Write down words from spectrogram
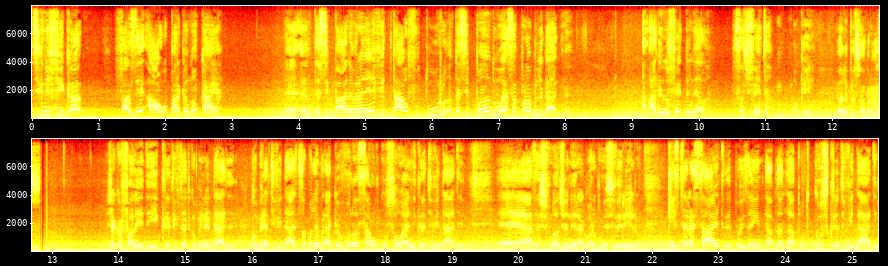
significa fazer algo para que eu não caia. Né? Antecipar, na verdade, é evitar o futuro antecipando essa probabilidade, né? Adendo feito, Daniela? Tá satisfeita? Ok. Olha, pessoal, abraço. Já que eu falei de criatividade e combinatividade, só para lembrar que eu vou lançar um curso online de criatividade. É, acho final de janeiro agora, começo de fevereiro. Quem se interessar, entre depois aí em www.cursocreatividade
